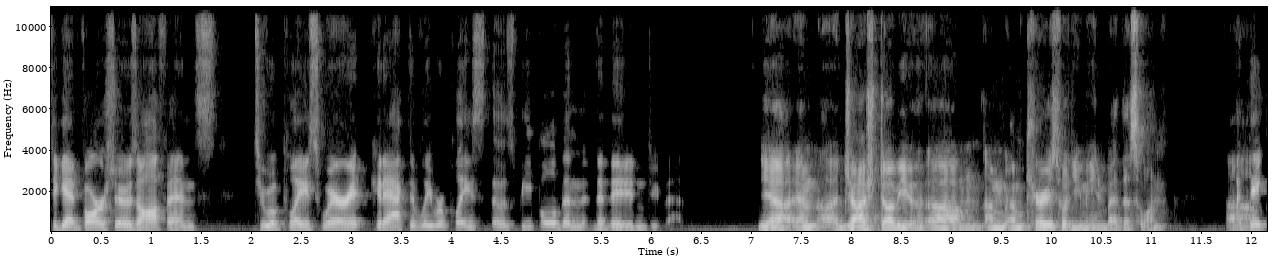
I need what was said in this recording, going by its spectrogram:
to get Varsho's offense to a place where it could actively replace those people, then that they didn't do that. Yeah, and uh, Josh W. Um, I'm I'm curious what you mean by this one. Uh, I think,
